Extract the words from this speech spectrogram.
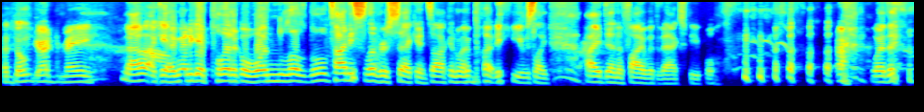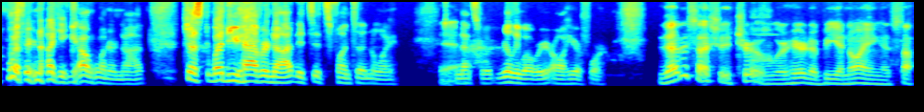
Don't judge me. No, okay, I'm going to get political one little, little tiny sliver second talking to my buddy. He was like, I identify with Vax people. whether whether or not you got one or not. Just whether you have or not, it's it's fun to annoy. Yeah, And that's what really what we're all here for. that is actually true. We're here to be annoying and stuff.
